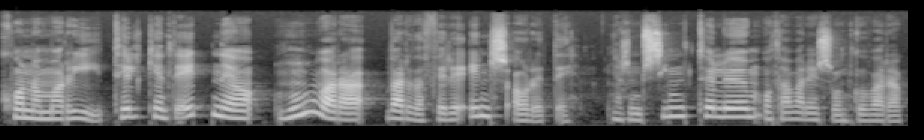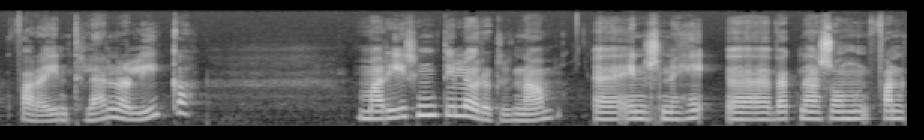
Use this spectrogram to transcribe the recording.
kona Marí tilkynnti einni að hún var að verða fyrir eins áriði þessum símtölum og það var eins og einhver var að fara inn til hennar líka. Marí ringdi í laurugluna eh, einu svona eh, vegna þess að hún fann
